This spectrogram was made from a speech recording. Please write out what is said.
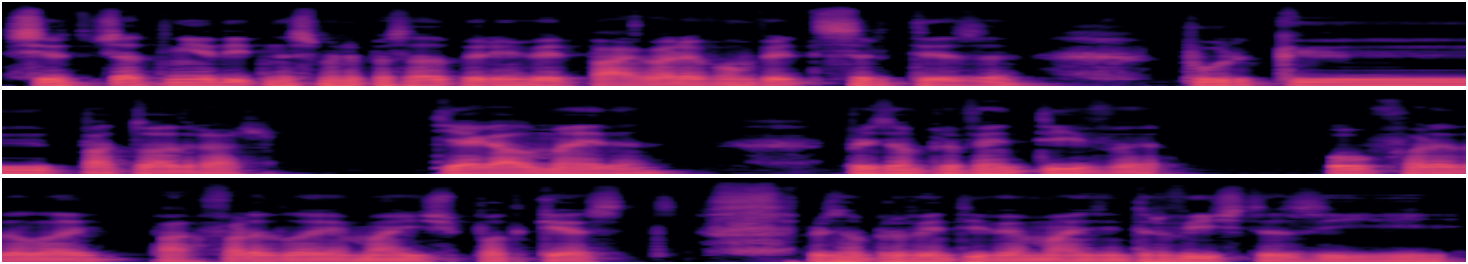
Se eu já tinha dito na semana passada para irem ver, pá, agora vão ver de certeza porque pá, estou a adorar. Tiago Almeida, prisão preventiva ou fora da lei. Pá, fora da lei é mais podcast, prisão preventiva é mais entrevistas e,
